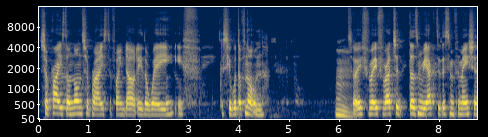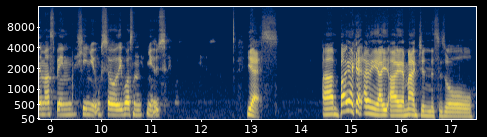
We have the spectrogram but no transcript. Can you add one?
surprised or non surprised to find out either way if because he would have known. So if if Ratchet doesn't react to this information, it must have been he knew, so it wasn't news. Yes. Um, but I get. I mean, I, I imagine this is all.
